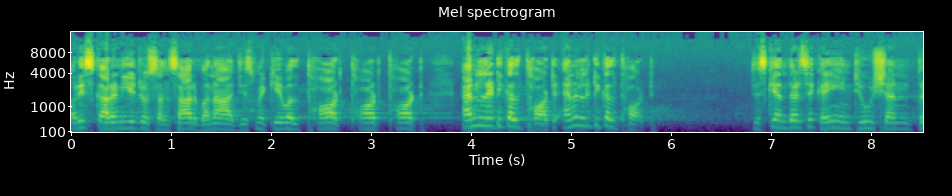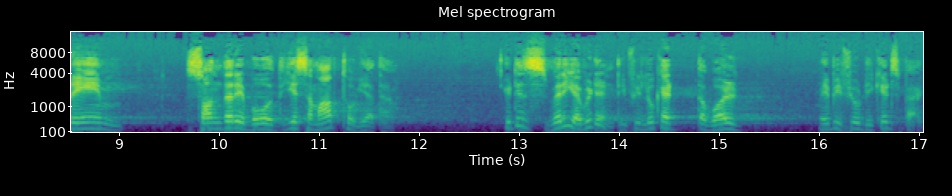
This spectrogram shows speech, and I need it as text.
और इस कारण ये जो संसार बना, जिसमें केवल thought thought thought analytical thought analytical thought जिसके अंदर से कहीं इंट्यूशन प्रेम, सौंदर्य, बोध, ये समाप्त हो गया था। It is very evident if you look at the world maybe few decades back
